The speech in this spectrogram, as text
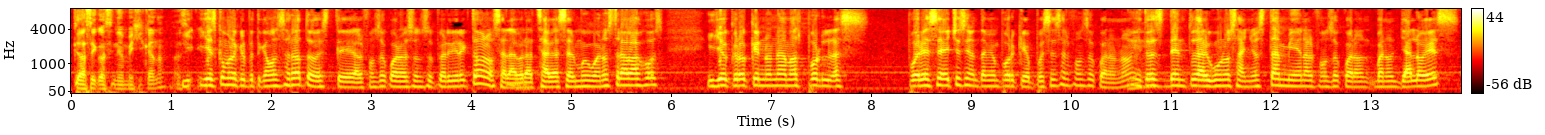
clásico cine mexicano. Así Y, y es como lo que platicamos hace rato, este Alfonso Cuarón es un super director, o sea, la verdad sabe hacer muy buenos trabajos y yo creo que no nada más por las por ese hecho, sino también porque pues es Alfonso Cuarón, ¿no? Ujú. Entonces, dentro de algunos años también Alfonso Cuarón, bueno, ya lo es,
